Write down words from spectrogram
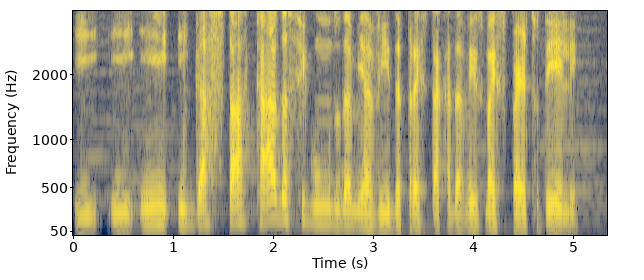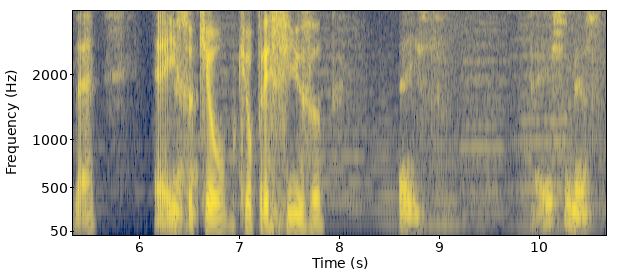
E, e, e, e gastar cada segundo da minha vida para estar cada vez mais perto dele, né? É isso é. Que, eu, que eu preciso. É isso. É isso mesmo.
